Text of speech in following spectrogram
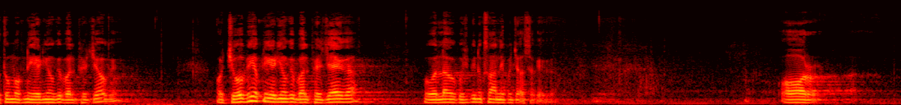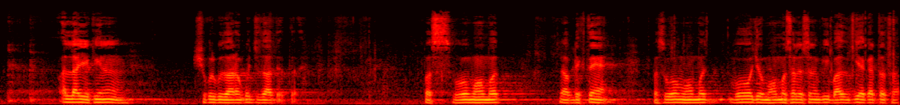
تو تم اپنی ایڑیوں کے بل پھر جاؤ گے۔ اور جو بھی اپنی ایڑیوں کے بل پھر جائے گا، وہ اللہ کو کچھ بھی نقصان نہیں پہنچا سکے گا۔ اور اللہ یقیناً شکر گزاروں کو جزا دیتا ہے۔ بس وہ محمد آپ لکھتے ہیں، بس وہ محمد، وہ جو محمد صلی اللہ علیہ وسلم کی عبادت کیا کرتا تھا،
